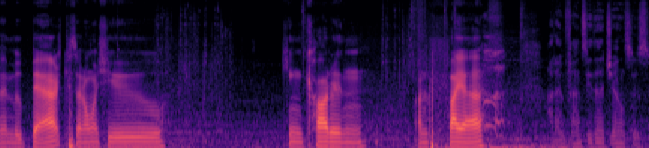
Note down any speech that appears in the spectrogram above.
And then move back, because I don't want you getting caught in on fire. I don't fancy their chances.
